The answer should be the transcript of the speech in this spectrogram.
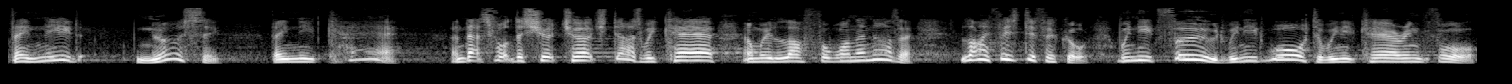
they need nursing. They need care. And that's what the church does. We care and we love for one another. Life is difficult. We need food. We need water. We need caring for.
